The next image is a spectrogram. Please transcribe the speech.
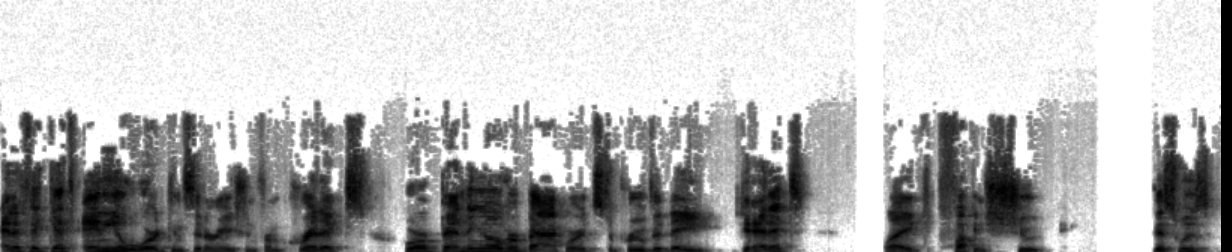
And if it gets any award consideration from critics who are bending over backwards to prove that they get it, like fucking shoot. This was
